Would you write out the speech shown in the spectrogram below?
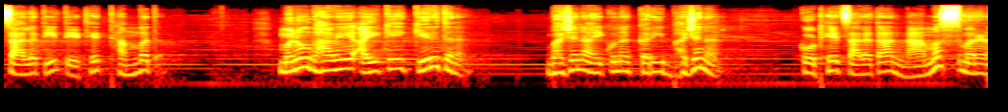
चालती तेथे थांबत. मनोभावे ऐके कीर्तन भजन ऐकून करी भजन कोठे चालता नामस्मरण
